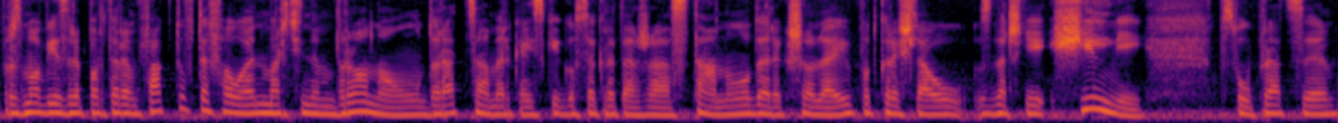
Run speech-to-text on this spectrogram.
W rozmowie z reporterem faktów TVN Marcinem Wroną, doradca amerykańskiego sekretarza stanu Derek Chollet podkreślał znacznie silniej współpracy,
